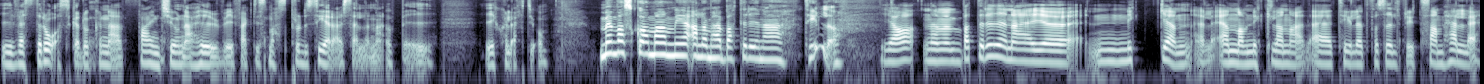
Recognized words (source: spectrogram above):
i Västerås ska då kunna fine-tuna hur vi faktiskt massproducerar cellerna uppe i, i Skellefteå. Men vad ska man med alla de här batterierna till då? Ja, nej men batterierna är ju nyckeln, eller en av nycklarna eh, till ett fossilfritt samhälle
